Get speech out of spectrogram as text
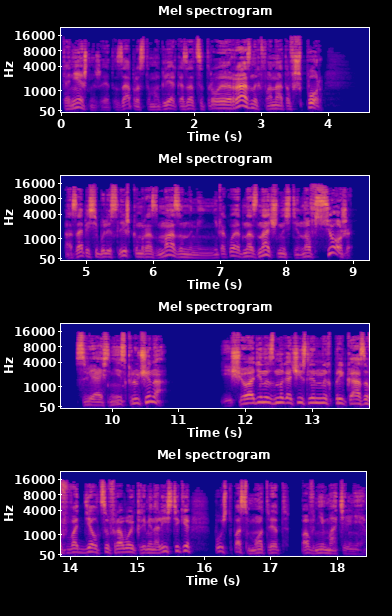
Конечно же, это запросто могли оказаться трое разных фанатов шпор, а записи были слишком размазанными, никакой однозначности, но все же связь не исключена. Еще один из многочисленных приказов в отдел цифровой криминалистики пусть посмотрят повнимательнее.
